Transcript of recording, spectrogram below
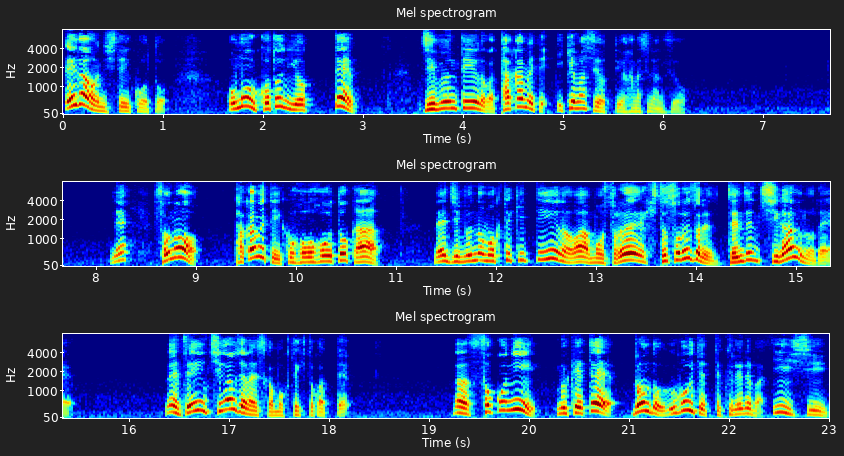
笑顔にしていこうと思うことによって自分っていうのが高めていけますよっていう話なんですよ。ね、その高めていく方法とか、ね、自分の目的っていうのはもうそれ人それぞれ全然違うので、ね、全員違うじゃないですか目的とかって。だからそこに向けてどんどん動いてってくれればいいし、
